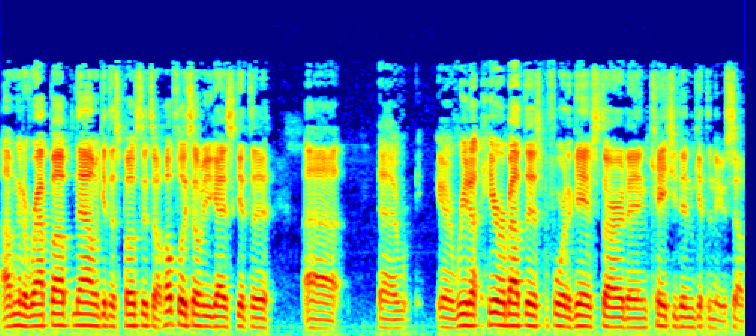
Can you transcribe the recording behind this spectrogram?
I'm gonna wrap up now and get this posted. So hopefully, some of you guys get to uh, uh, read hear about this before the games start, in case you didn't get the news. So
